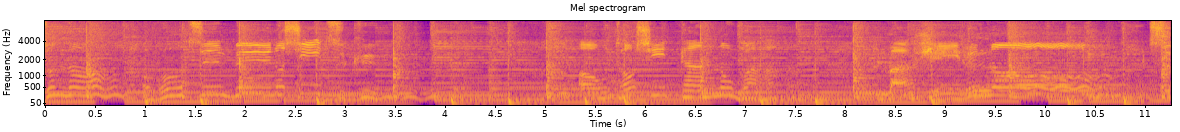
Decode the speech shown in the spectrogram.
その大粒のしずく落としたのは真昼の月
